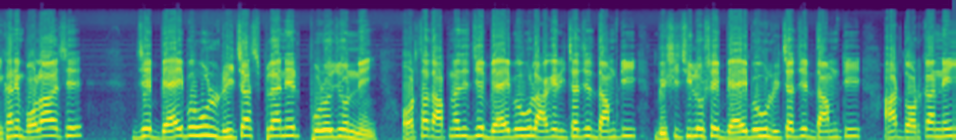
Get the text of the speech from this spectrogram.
এখানে বলা আছে যে ব্যয়বহুল রিচার্জ প্ল্যানের প্রয়োজন নেই। অর্থাৎ আপনাদের যে ব্যয়বহুল আগে রিচার্জের দামটি বেশি ছিল, সেই ব্যয়বহুল রিচার্জের দামটি আর দরকার নেই।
